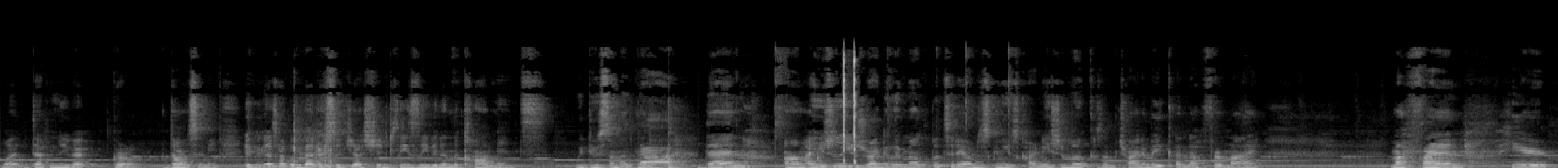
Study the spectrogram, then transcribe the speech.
What? Definitely, re girl, don't listen to me. If you guys have a better suggestion, please leave it in the comments. We do some of that. Then um, I usually use regular milk, but today I'm just gonna use carnation milk because I'm trying to make enough for my my friend here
